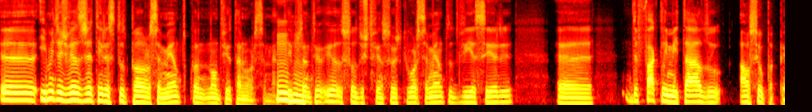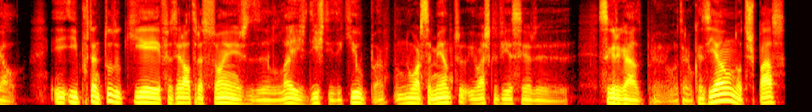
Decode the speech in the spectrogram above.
uh, e muitas vezes atira-se tudo para o orçamento quando não devia estar no orçamento. Uhum. E portanto eu, eu, sou dos defensores que o orçamento devia ser uh, de facto limitado ao seu papel. E, e, portanto, tudo o que é fazer alterações de leis disto e daquilo pá, no orçamento, eu acho que devia ser uh, segregado para outra ocasião, noutro espaço,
